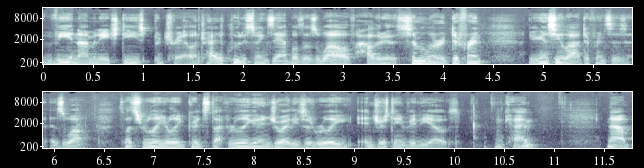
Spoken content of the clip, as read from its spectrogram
Vietnam in HD's portrayal and try to include some examples as well of how they're similar or different. You're going to see a lot of differences as well. So that's really, really good stuff. You're really going to enjoy these. are really interesting videos. Okay. Now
